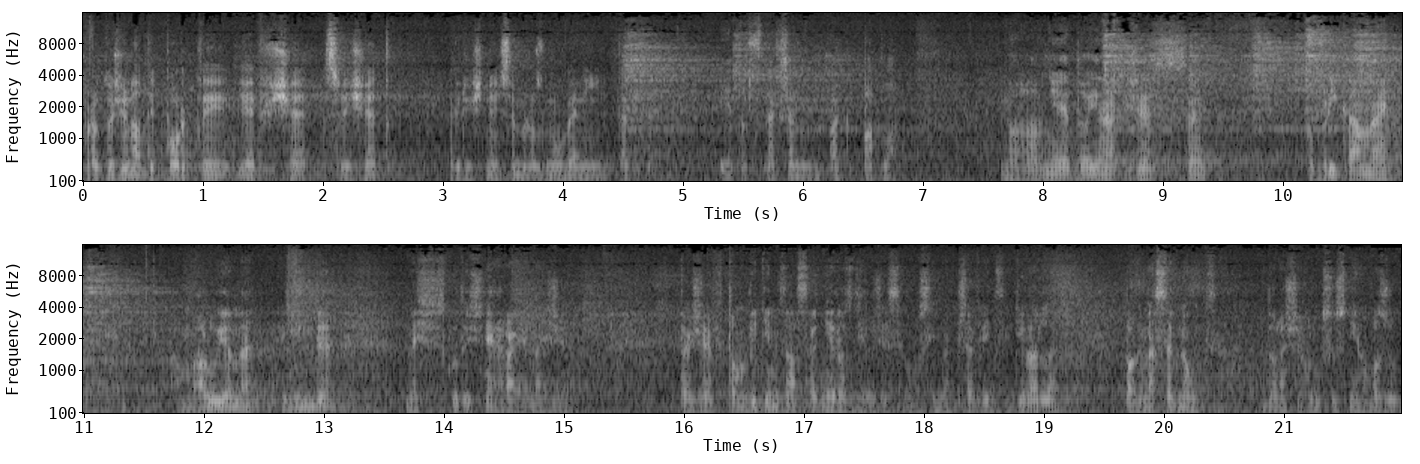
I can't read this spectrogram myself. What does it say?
protože na ty porty je vše slyšet a když nejsem rozmluvený, tak, Je to tak jsem pak patla. No hlavně je to jinak, že se oblíkáme a malujeme jinde, než skutečně hrajeme, že? Takže v tom vidím zásadní rozdíl, že se musíme převlít v divadle, pak nasednout do našeho luxusního vozu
